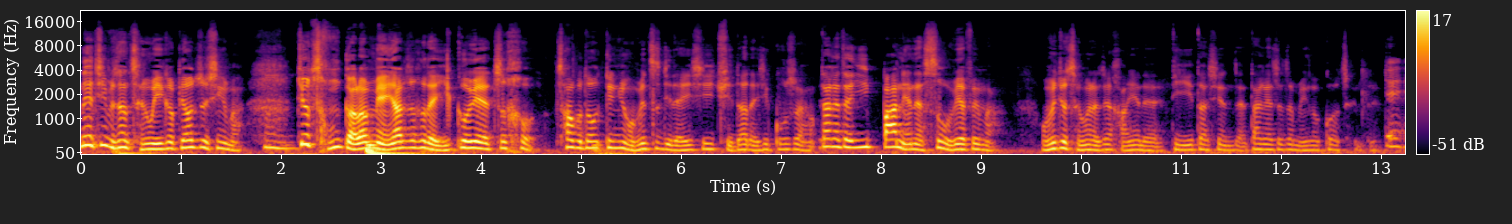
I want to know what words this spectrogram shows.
那个基本上成为一个标志性嘛。嗯就从搞了免押之后的一个月之后，差不多根据我们自己的一些渠道的一些估算，大概在一八年的四五月份嘛，我们就成为了这个行业的第一，到现在大概是这么一个过程。对。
